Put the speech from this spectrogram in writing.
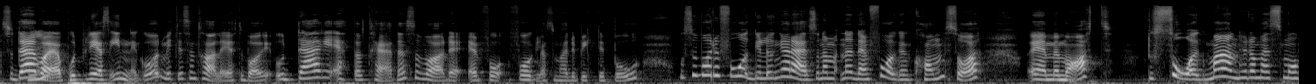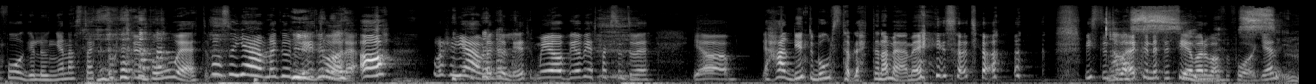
Så där Mm. var jag på deras innergård mitt i centrala Göteborg och där i ett av träden så var det en få- fåglar som hade byggt ett bo. Och så var det fågelungar där så när, när den fågeln kom så eh, med mat då såg man hur de här små fågelungarna stack upp ur boet. Det var så jävla gulligt var det. Ja, det var så jävla gulligt. Men jag, jag vet faktiskt inte, jag, jag hade ju inte bordstabletterna med mig så att jag visste inte Ja, vad, jag kunde inte se vad det var för fågel. synd.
